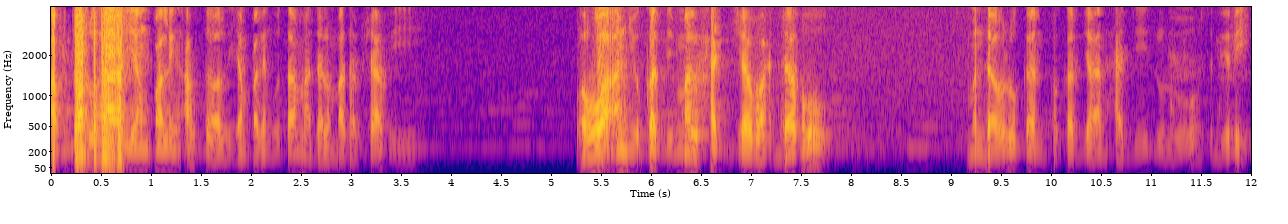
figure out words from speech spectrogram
Afdaluha yang paling afdal, yang paling utama dalam mazhab syafi'i bahwa an yuqaddimal hajja wahdahu mendahulukan pekerjaan haji dulu sendiri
